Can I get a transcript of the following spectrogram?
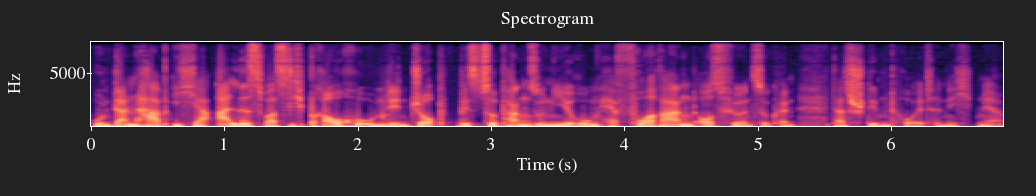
und dann habe ich ja alles, was ich brauche, um den Job bis zur Pensionierung hervorragend ausführen zu können. Das stimmt heute nicht mehr.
